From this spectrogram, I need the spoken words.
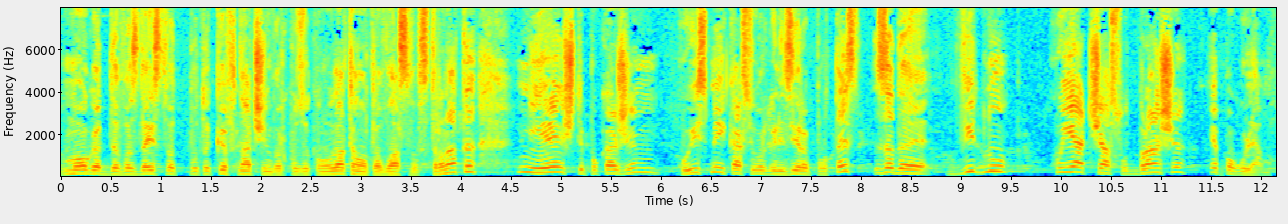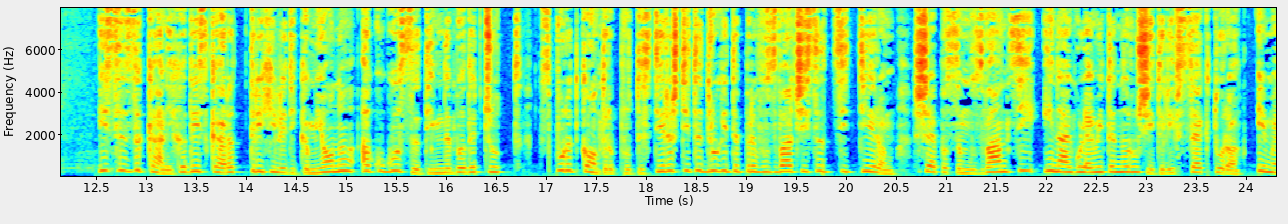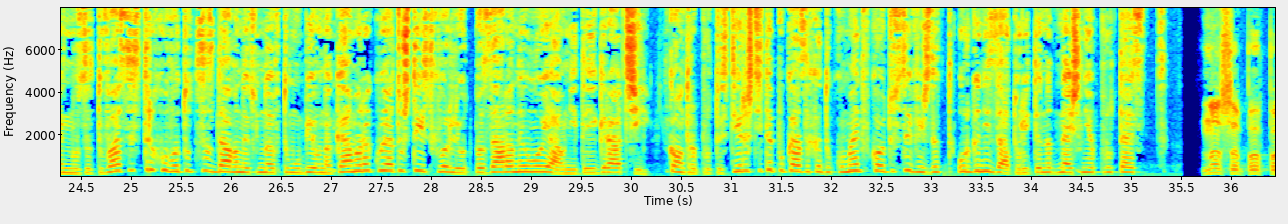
могат да въздействат по такъв начин върху законодателната власт в страната, ние ще покажем кои сме и как се организира протест, за да е видно коя част от бранша е по-голяма и се заканиха да изкарат 3000 камиона, ако гласът им не бъде чут. Според контрапротестиращите, другите превозвачи са, цитирам, шепа самозванци и най-големите нарушители в сектора. Именно за това се страхуват от създаването на автомобилна камера, която ще изхвърли от пазара нелоялните играчи. Контрапротестиращите показаха документ, в който се виждат организаторите на днешния протест. НСПП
